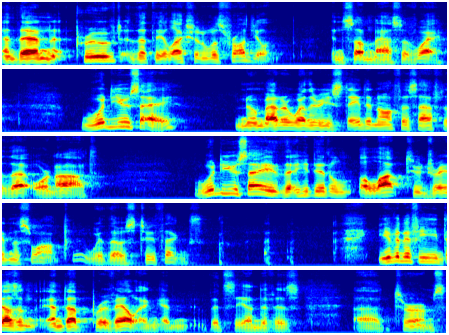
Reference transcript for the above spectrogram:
and then proved that the election was fraudulent in some massive way. Would you say no matter whether he stayed in office after that or not, would you say that he did a, a lot to drain the swamp with those two things? Even if he doesn't end up prevailing, and that's the end of his uh, terms,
